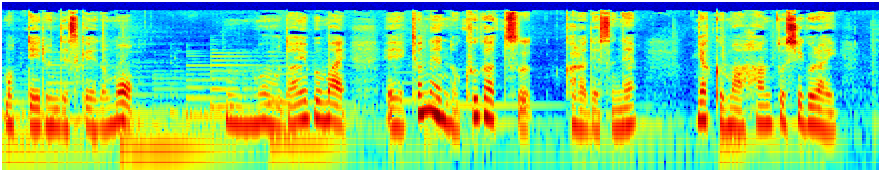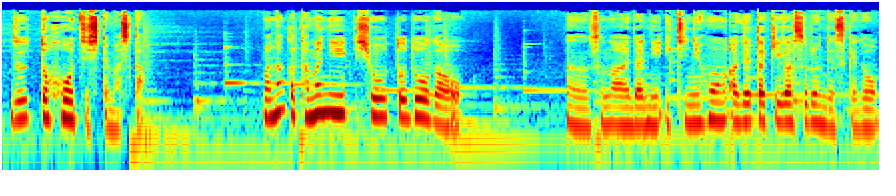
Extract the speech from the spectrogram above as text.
持っているんですけれども、うん、もうだいぶ前、えー、去年の9月からですね約まあ半年ぐらいずっと放置してました、まあ、なんかたまにショート動画を、うん、その間に12本上げた気がするんですけど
